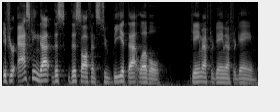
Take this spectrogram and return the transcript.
if you're asking that this this offense to be at that level, game after game after game,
